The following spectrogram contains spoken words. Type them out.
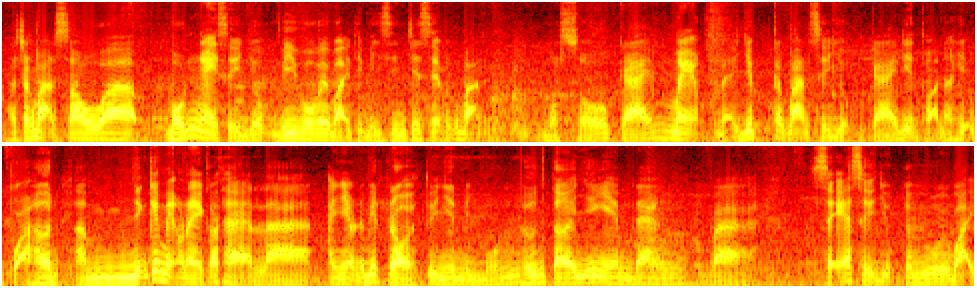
Ờ, và cho các bạn sau à, 4 ngày sử dụng Vivo V7 thì mình xin chia sẻ với các bạn một số cái mẹo để giúp các bạn sử dụng cái điện thoại nó hiệu quả hơn. À, những cái mẹo này có thể là anh em đã biết rồi, tuy nhiên mình muốn hướng tới những em đang và sẽ sử dụng cái Vivo V7.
